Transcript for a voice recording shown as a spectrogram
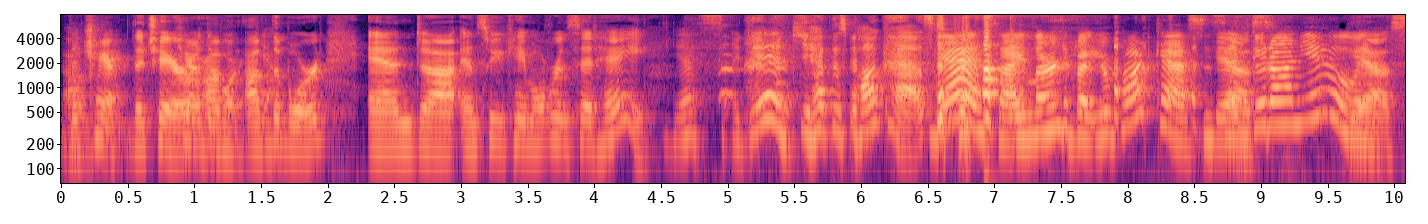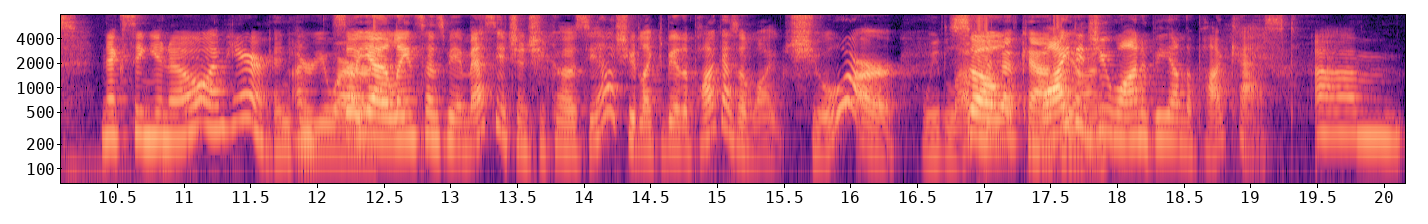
The of chair. the chair, Chair of the board, of yeah. the board, and uh, and so you came over and said, "Hey, Yes, I did. You have this podcast. yes, I learned about your podcast and Yes. said, "Good on you." And yes," next thing you know, I'm here. and here I'm- you are. So yeah, Elaine sends me a message and she goes, "Yeah, she'd like to be on the podcast." I'm like, "Sure." We'd love so to have Cathy why did you want to be on the podcast? Um,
